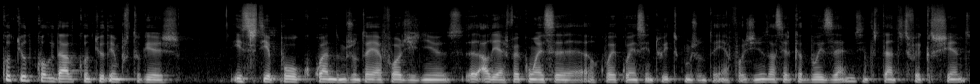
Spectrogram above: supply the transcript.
conteúdo de qualidade, conteúdo em português. Existia pouco quando me juntei à Forge News. Aliás, foi com, essa, foi com esse intuito que me juntei à Forge News há cerca de dois anos. Entretanto, isto foi crescendo.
